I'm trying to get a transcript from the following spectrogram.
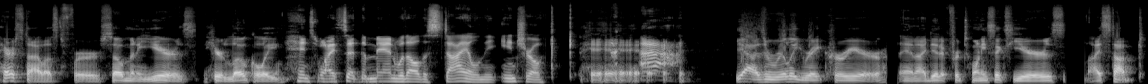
hairstylist for so many years here locally. Hence why I said the man with all the style in the intro. yeah, it was a really great career, and I did it for 26 years. I stopped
